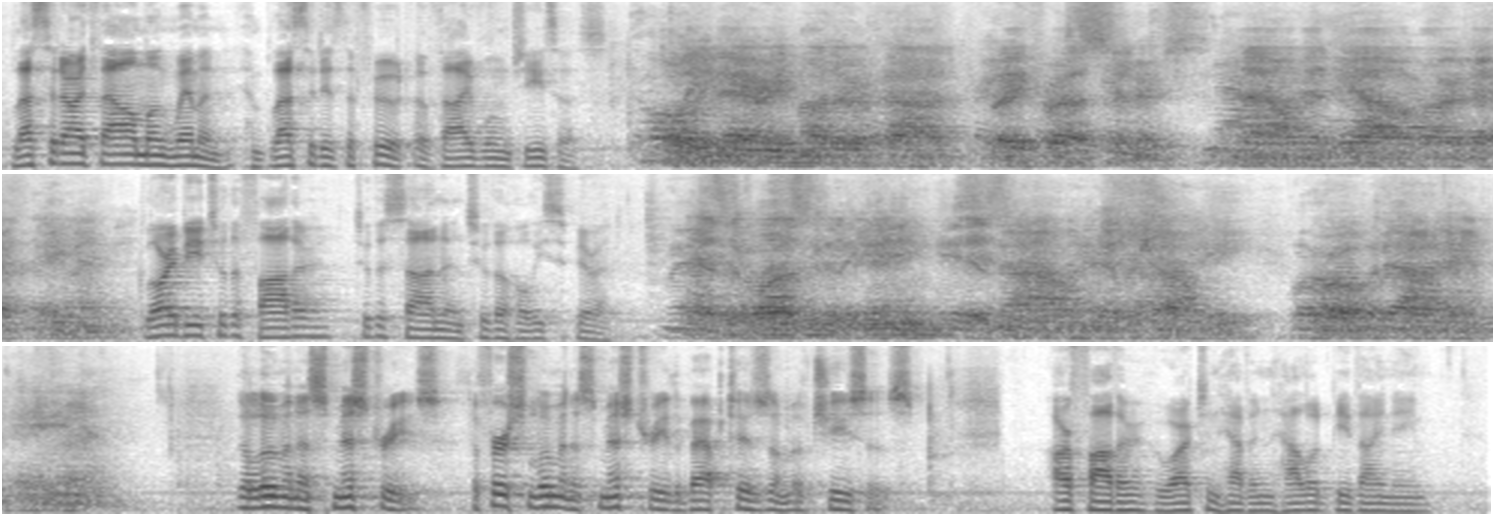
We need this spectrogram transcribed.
Blessed art thou among women, and blessed is the fruit of thy womb, Jesus. Holy Mary, Mother of God, pray for us sinners, now and at the hour of our death. Amen. Glory be to the Father, to the Son, and to the Holy Spirit. As it was in the beginning, is now, and ever shall be, world without end. Amen. The luminous mysteries. The first luminous mystery, the baptism of Jesus. Our Father, who art in heaven, hallowed be thy name.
